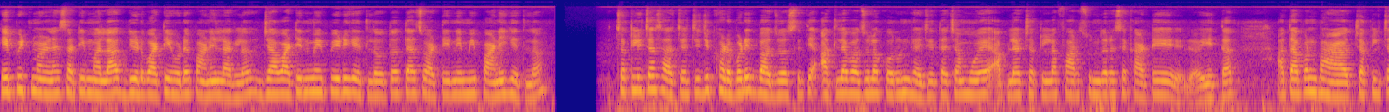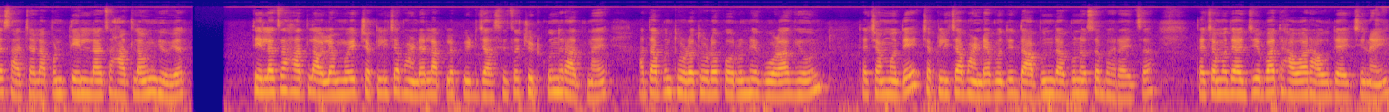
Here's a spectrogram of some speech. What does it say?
हे पीठ मळण्यासाठी मला दीड वाटी एवढं पाणी लागलं. ज्या वाटीने मी पीठ घेतलं होतं त्याच वाटीने मी पाणी घेतलं. चकलीच्या साच्याची जी खडबडीत बाजू असते ती आतल्या बाजूला करून घ्यायची. त्याच्यामुळे आपल्या चकलीला फार सुंदर असे काटे येतात. आता आपण भा चकलीच्या साच्याला आपण तेलाचा हात लावून घेऊयात. तेलाचा हात लावल्यामुळे चकलीच्या भांड्याला आपलं पीठ जास्तीचं चिटकून राहत नाही. आता आपण थोडं थोडं करून हे गोळा घेऊन त्याच्यामध्ये चकलीच्या भांड्यामध्ये दाबून दाबून असं भरायचं. त्याच्यामध्ये अजिबात हवा राहू द्यायची नाही.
